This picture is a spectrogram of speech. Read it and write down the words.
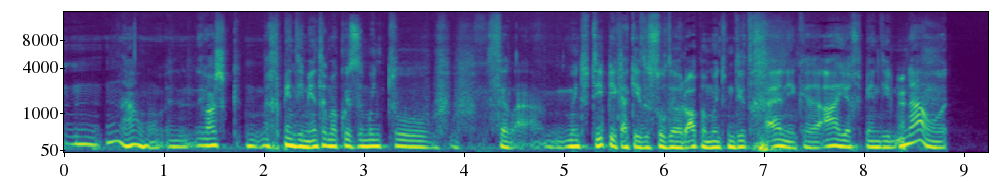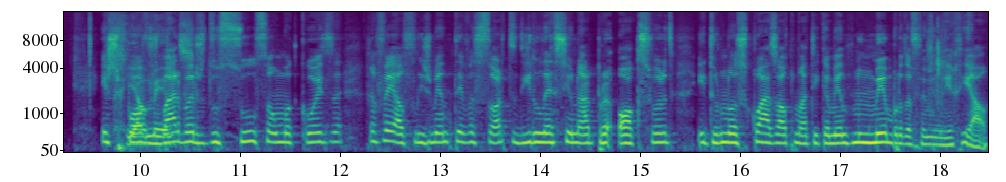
eh, Não, eu acho que arrependimento é uma coisa muito, sei lá, muito típica aqui do sul da Europa, muito mediterrânica. Ai, arrependi-me. Não, Estes Realmente. povos bárbaros do Sul são uma coisa. Rafael, felizmente, teve a sorte de ir lecionar para Oxford e tornou-se quase automaticamente num membro da família real.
